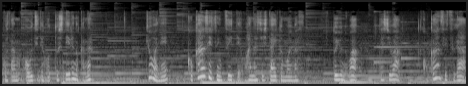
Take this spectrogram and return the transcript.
お子さんお家でほっとしているのかな。今日はね股関節についてお話ししたいと思います。というのは私は股関節が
